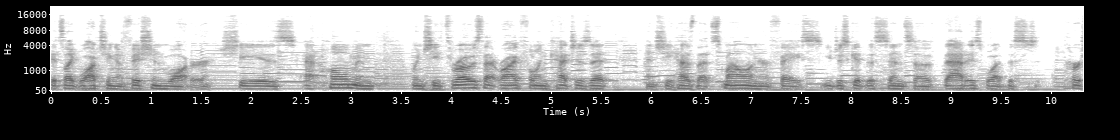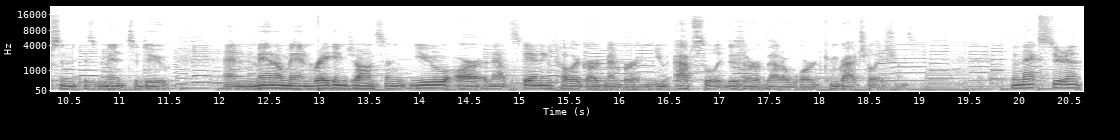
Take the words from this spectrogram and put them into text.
it's like watching a fish in water. She is at home and when she throws that rifle and catches it and she has that smile on her face, you just get this sense of that is what this person is meant to do. And man, oh man, Reagan Johnson, you are an outstanding color guard member and you absolutely deserve that award. Congratulations. The next student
